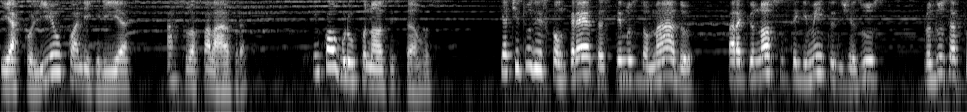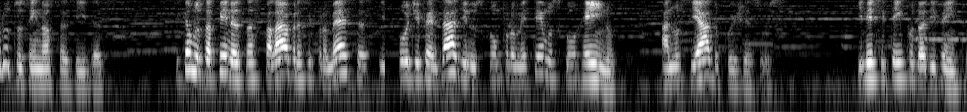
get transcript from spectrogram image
e acolhiam com alegria a sua palavra. Em qual grupo nós estamos? Que atitudes concretas temos tomado para que o nosso seguimento de Jesus produza frutos em nossas vidas? Ficamos apenas nas palavras e promessas ou de verdade nos comprometemos com o reino anunciado por Jesus? Que nesse tempo do advento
